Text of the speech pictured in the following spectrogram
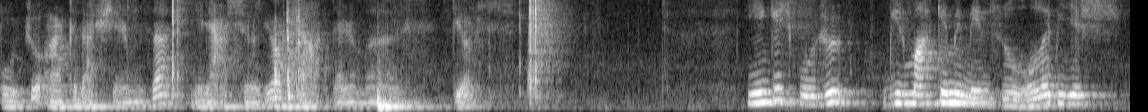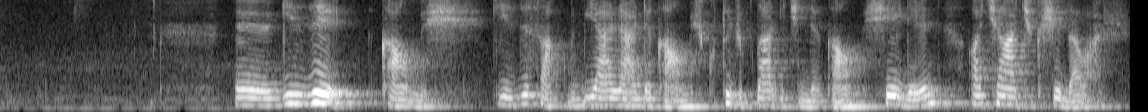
burcu arkadaşlarımıza neler söylüyor kağıtlarımız diyoruz. Yengeç burcu bir mahkeme mevzu olabilir. Ee, gizli kalmış, gizli saklı bir yerlerde kalmış, kutucuklar içinde kalmış şeylerin açığa çıkışı da var.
